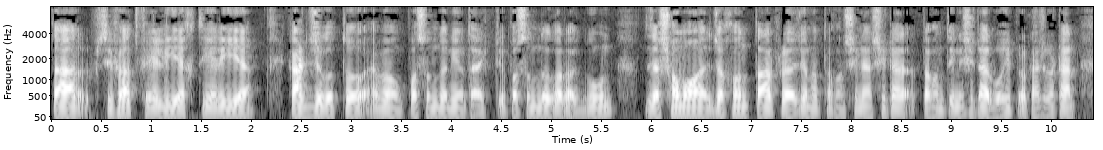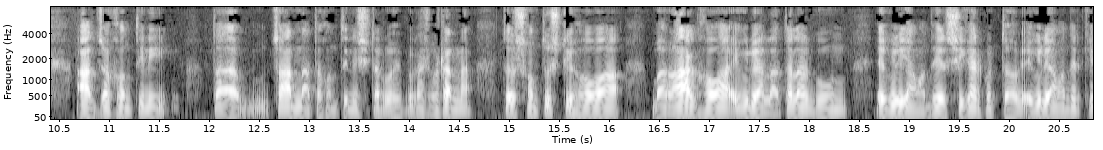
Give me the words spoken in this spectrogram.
তার সিফাত ফেলিয়া এখতিয়ারিয়া, কার্যগত এবং পছন্দনীয় তার একটি পছন্দ করা গুণ, যেটা সময়, যখন তার প্রয়োজন, তখন সেটা, তখন তিনি সেটার বহিঃপ্রকাশ ঘটান। আর যখন তিনি তা চান না, তখন তিনি সেটার বহিঃপ্রকাশ ঘটান না। তো সন্তুষ্টি হওয়া বা রাগ হওয়া, এগুলি আল্লাহ তালার গুণ, এগুলি আমাদের স্বীকার করতে হবে, এগুলি আমাদেরকে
